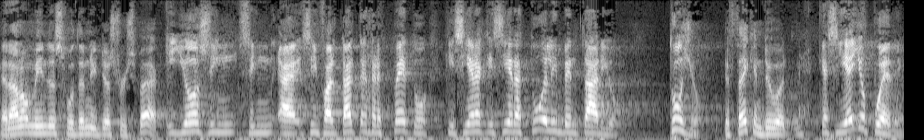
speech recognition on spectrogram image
And I don't mean this with any disrespect. Y yo, sin, sin, eh, sin faltarte respeto, quisiera que hicieras tú el inventario tuyo. If they can do it, Que si ellos pueden,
